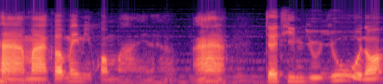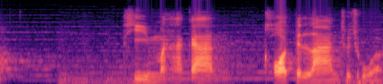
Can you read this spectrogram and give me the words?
หามาก็ไม่มีความหมายนะครับ อ่า เจอทีมยูยูเนาะทีมมหาการ คอร์สเป็นล้านชัวร์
